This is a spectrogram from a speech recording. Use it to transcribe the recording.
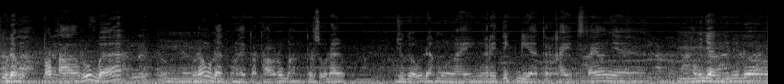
udah total rubah. Gitu. orang udah mulai total rubah. Terus orang juga udah mulai ngeritik dia terkait stylenya. Kamu jangan gini dong.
